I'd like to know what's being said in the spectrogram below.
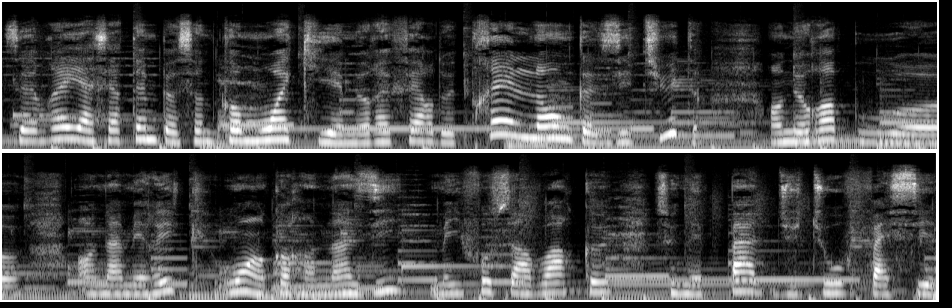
C'est vrai, il y a certaines personnes comme moi qui aimeraient faire de très longues études en Europe ou euh, en Amérique ou encore en Asie, mais il faut savoir que ce n'est pas du tout facile.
